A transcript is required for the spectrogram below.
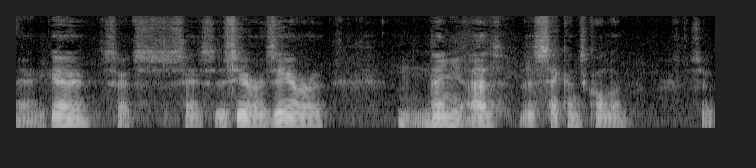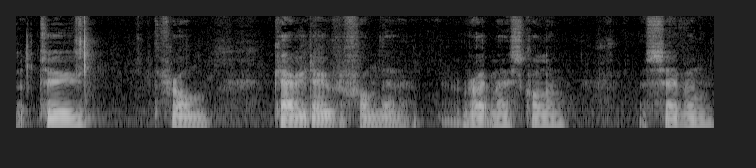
There we go, so it says 0, 0. Then you add the second column. So the 2 from carried over from the rightmost column, a 7,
